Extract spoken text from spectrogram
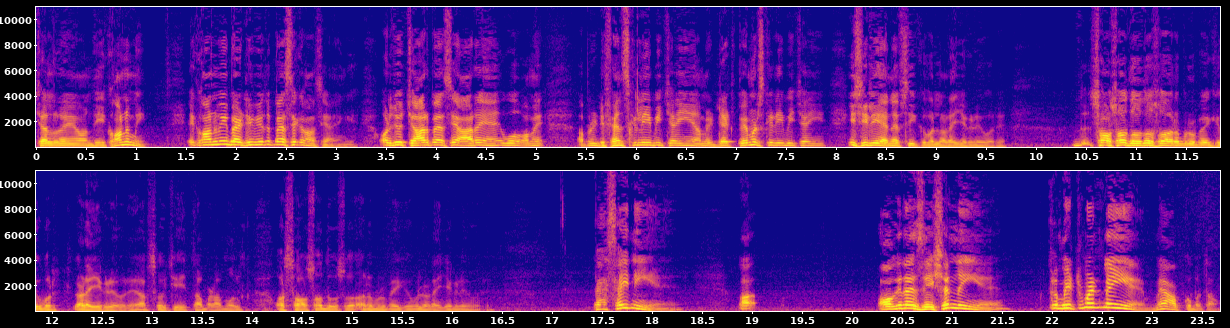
चल रहे हैं ऑन दी इकोनॉमी इकोनॉमी बैठी हुई है तो पैसे कहाँ से आएँगे? और जो चार पैसे आ रहे हैं, वो हमें अपनी डिफेंस के लिए भी चाहिए, हमें डेट पेमेंट्स के लिए भी चाहिए। इसीलिए एनएफसी के ऊपर लड़ाई झगड़े हो रहे हैं। सौ सौ, दो दो सौ अरब रुपए के ऊपर लड़ाई झगड़े हो रहे हैं। आप सोचिए, इतना बड़ा मुल्क और सौ सौ, दो सौ अरब रुपए के ऊपर लड़ाई झगड़े हो रहे हैं। पैसा ही नहीं है। ऑर्गेनाइजेशन नहीं है कमिटमेंट नहीं है। मैं आपको बताऊँ।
